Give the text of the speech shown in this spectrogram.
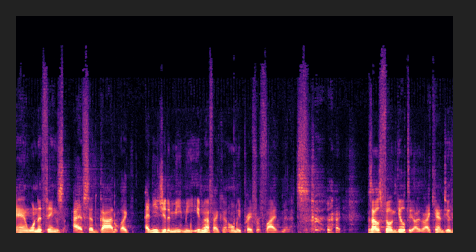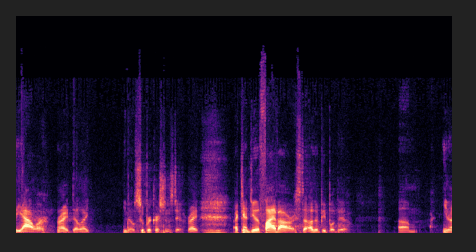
And one of the things I've said, God, like, I need you to meet me even if I can only pray for five minutes. Because I was feeling guilty. I, I can't do the hour, right, that like, you know, super Christians do, right? I can't do the five hours that other people do. Um, you know,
